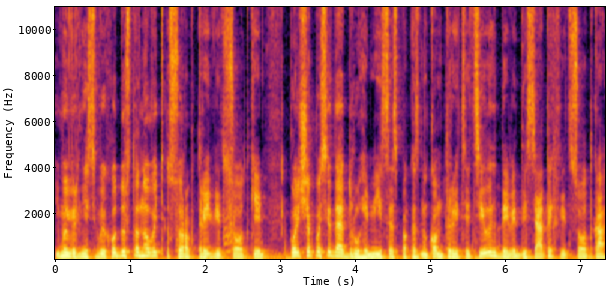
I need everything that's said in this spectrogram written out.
Ймовірність виходу становить 43%. Польща посідає друге місце з показником 30,9%.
